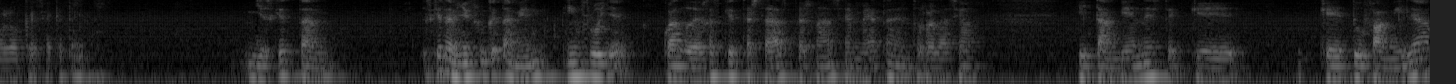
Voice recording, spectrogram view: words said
o, lo que sea que tengas. Y es que, tam, es que también yo creo que también influye cuando dejas que terceras personas se metan en tu relación. Y también este que que tu familia,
